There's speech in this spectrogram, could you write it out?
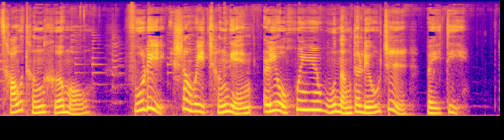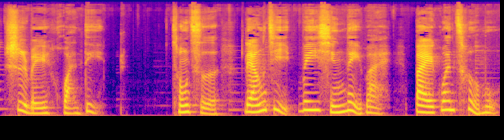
曹腾合谋。福利尚未成年而又昏庸无能的刘志为帝，是为桓帝。从此，梁冀威行内外，百官侧目，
